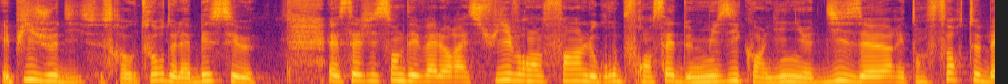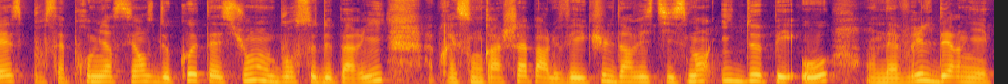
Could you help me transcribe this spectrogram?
et puis jeudi, ce sera au tour de la BCE. Euh, s'agissant des valeurs à suivre, enfin, le groupe français de musique en ligne Deezer est en forte baisse pour sa première séance de cotation en Bourse de Paris, après son rachat par le véhicule d'investissement I2PO en avril dernier.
